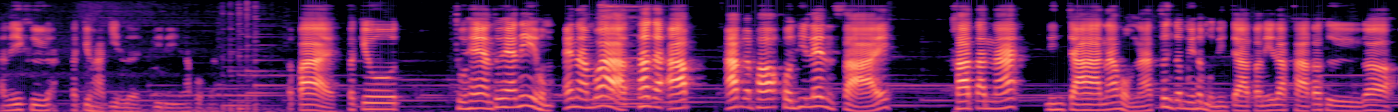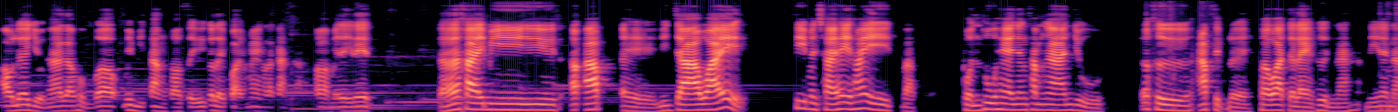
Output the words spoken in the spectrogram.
อันนี้คือสกิลหากินเลยดีๆนะผมนะต่อไปสกิลทูแฮนทูแฮนนี่ผมแนะนำว่าถ้าจะอัพ อัพเฉพาะคนที่เล่นสายคาตานะนินจานะผมนะ ซึ่งจะมีสมุนนินจาตอนนี้ราคาก็คือก็เอาเลือกอยู่นะ แล้วผมก็ไม่มีตังค์ต่อซื้อก็เลยปล่อยแม่งแล้วกันนะก็ไม่ได้เล่น แต่ถ้าใครมีอัพอัพเอนินจาไว้ที่มันใช้ให้ให้แบบผลทูแฮนยังทำงานอยู่ ก็คืออัพสิบเลย เพราะว่าจะแรงขึ้นนะอันนี้แนะน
